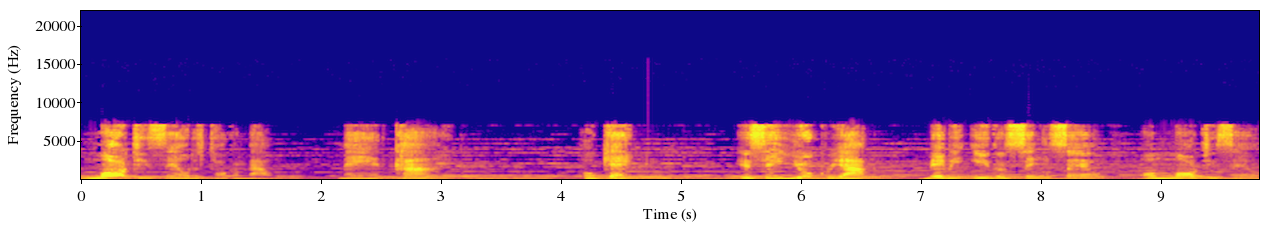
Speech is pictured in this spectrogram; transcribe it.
Multi-cell is talking about mankind. Okay. It a eukaryote maybe either single cell or multi-cell.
